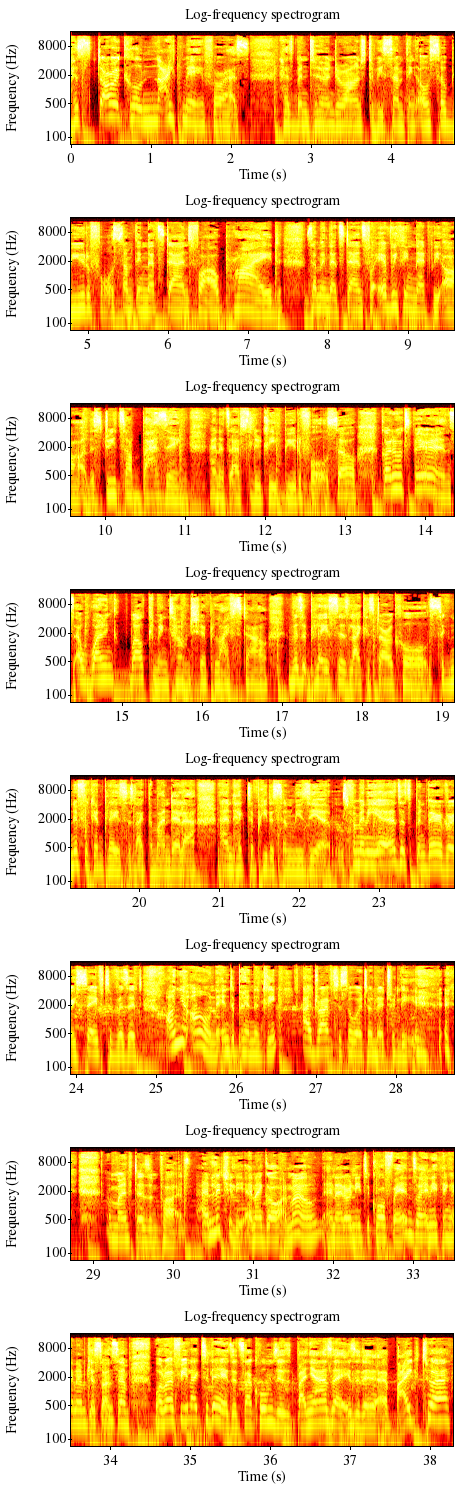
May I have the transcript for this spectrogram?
historical nightmare for us has been turned around to be something oh so beautiful, something that stands for our pride, something that stands for everything that we are. The streets are buzzing and it's absolutely beautiful. So go to experience a one welcoming township lifestyle. Visit places like historical, significant places like the Mandela and Hector Pieterson museums. For many years, it's been very, very safe to visit on your own independently. I drive to Soweto literally. a month doesn't pass. And literally, and I go on my own and I don't need to call friends or anything. And I'm just on some, what do I feel like today? Is it Sakums? Is it Banyaza? Is it a, a bike tour?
